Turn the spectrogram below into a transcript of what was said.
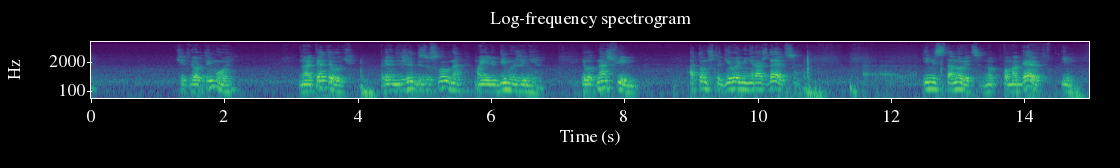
четвертый мой. Ну а пятый луч принадлежит, безусловно, моей любимой жене. И вот наш фильм о том, что героями не рождаются, ими становятся, но помогают им –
